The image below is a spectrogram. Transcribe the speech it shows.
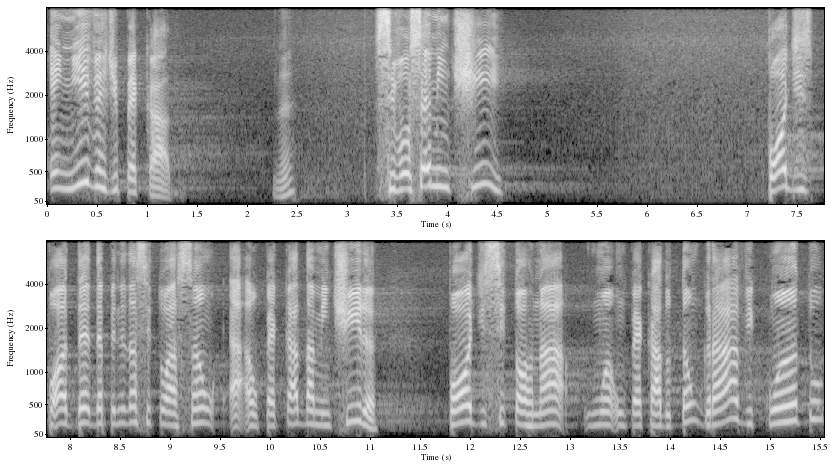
em níveis de pecado. Né? Se você mentir, pode, pode depender da situação, o pecado da mentira pode se tornar uma, um pecado tão grave quanto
